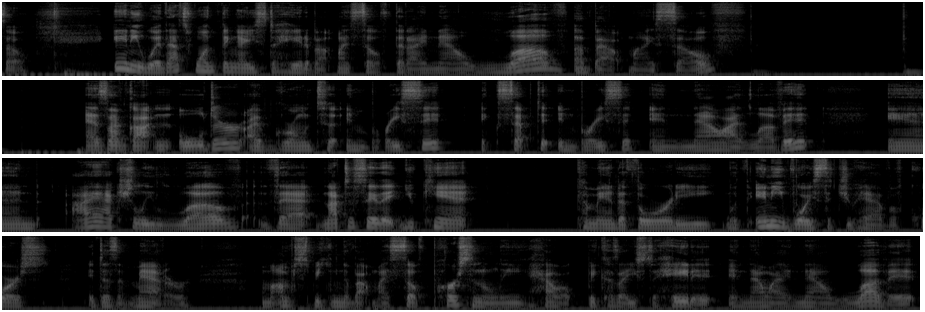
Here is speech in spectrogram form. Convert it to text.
So Anyway, that's one thing I used to hate about myself that I now love about myself. As I've gotten older, I've grown to embrace it, accept it, embrace it, and now I love it. And I actually love that, not to say that you can't command authority with any voice that you have, of course, it doesn't matter. Um, I'm speaking about myself personally, how because I used to hate it and now I now love it.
